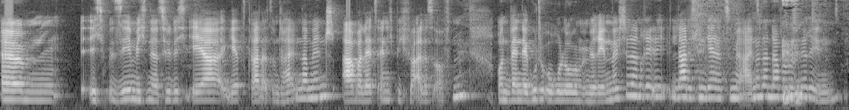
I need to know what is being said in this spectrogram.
ähm, ich sehe mich natürlich eher jetzt gerade als unterhaltender Mensch, aber letztendlich bin ich für alles offen. Und wenn der gute Urologe mit mir reden möchte, dann lade ich ihn gerne zu mir ein und dann darf er mit mir reden.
